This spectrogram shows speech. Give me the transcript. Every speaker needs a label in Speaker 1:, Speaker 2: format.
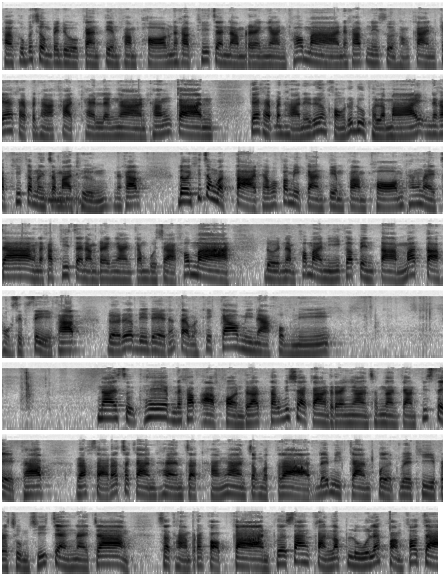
Speaker 1: พาคุณผู้ชมไปดูการเตรียมความพร้อมนะครับที่จะนำแรงงานเข้ามานะครับในส่วนของการแก้ไขปัญหาขาดแคลนแรงงาน ทั้งการแก้ไขปัญหาในเรื่องของฤดูผลไม้นะครับที่กำลังจะมาถึงนะครับโดยที่จังหวัดตราดครับเขาก็มีการเตรียมความพร้อมทั้งนายจ้างนะครับที่จะนำแรงงานกัมพูชาเข้ามา โดยนำเข้ามานี้ก็เป็นตามมาตรา 64 ครับโดยเริ่มดีเดย์ตั้งแต่วันที่ 9 มีนาคมนี้นายสุเทพนะครับอาภรรัตน์นักวิชาการแรงงานชำนาญการพิเศษครับ รักษาราชการแทนจัดหางานจังหวัดตราด ได้มีการเปิดเวทีประชุมชี้แจงนายจ้าง สถานประกอบการเพื่อสร้างการรับรู้และความเข้าใจ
